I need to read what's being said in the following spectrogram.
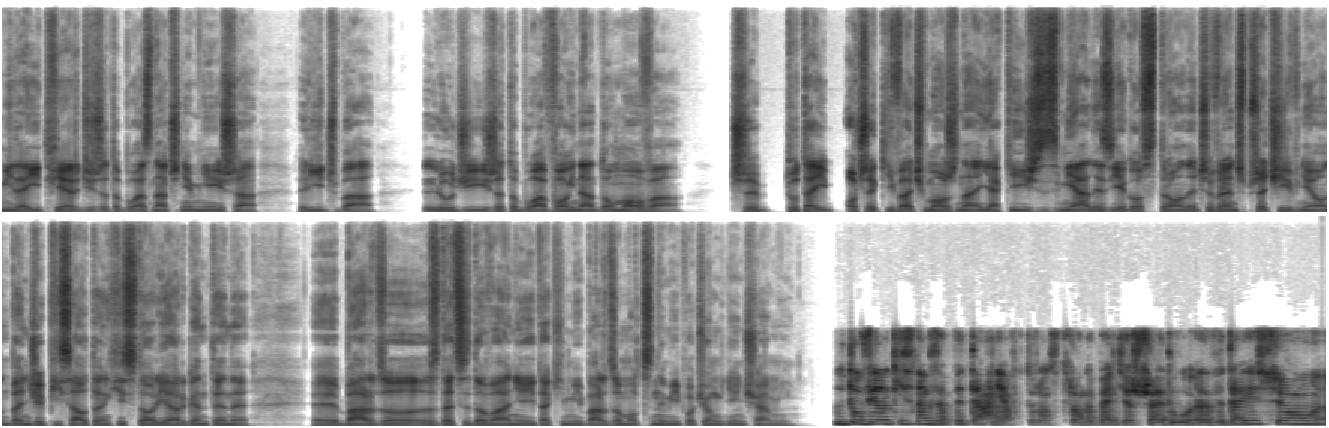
Milei twierdzi, że to była znacznie mniejsza liczba ludzi, że to była wojna domowa. Czy tutaj oczekiwać można jakiejś zmiany z jego strony, czy wręcz przeciwnie, on będzie pisał tę historię Argentyny e, bardzo zdecydowanie i takimi bardzo mocnymi pociągnięciami? No tu wielki znak zapytania, w którą stronę będzie szedł. Wydaje się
